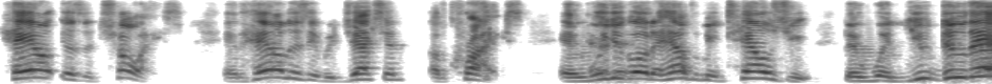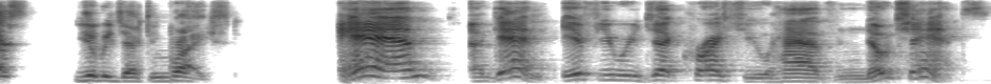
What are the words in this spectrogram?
Hell is a choice, and hell is a rejection of Christ. And Will You. Go to Hell for Me tells you that when you do this, you're rejecting Christ. And again, if you reject Christ, you have no chance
